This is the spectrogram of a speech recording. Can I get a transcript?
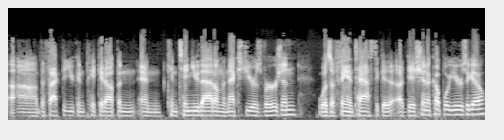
uh, the fact that you can pick it up and, and continue that on the next year's version was a fantastic addition a couple years ago,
